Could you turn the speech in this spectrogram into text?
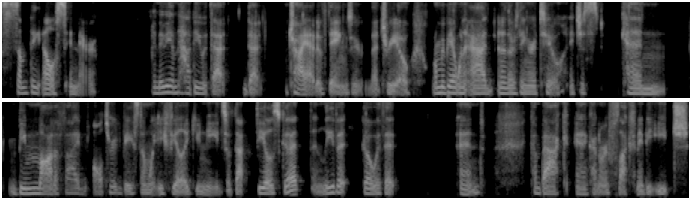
something else in there. And maybe I'm happy with that that triad of things or that trio. Or maybe I want to add another thing or two. It just can be modified, altered based on what you feel like you need. So if that feels good, then leave it, go with it, and come back and kind of reflect maybe each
